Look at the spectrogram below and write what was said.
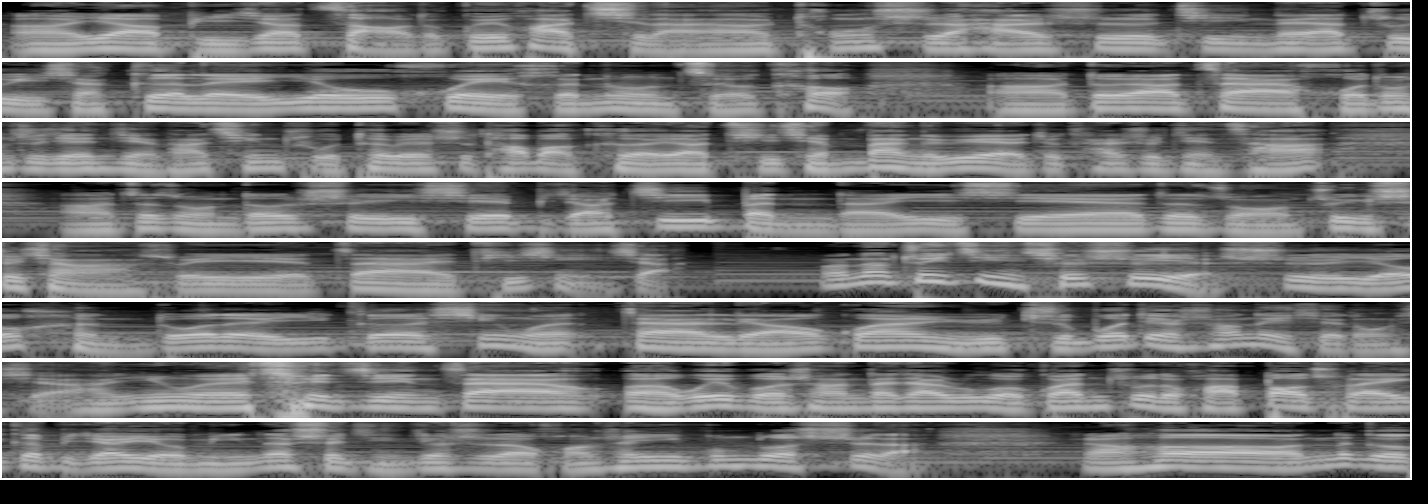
呃要比较早的规划起来啊。同时还是提醒大家注意一下各类优惠和那种折扣啊，都要在活动之前检查清楚，特别是淘宝客要提前半个月就开始检查啊，这种都是一些比较基本的一些这种注意事项啊，所以再提醒一下。啊，那最近其实也是有很多的一个新闻在聊关于直播电商的一些东西啊，因为最近在呃微博上，大家如果关注的话，爆出来一个比较有名的事情，就是黄圣依工作室的，然后那个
